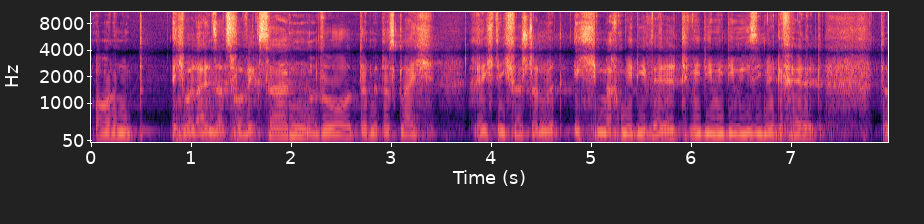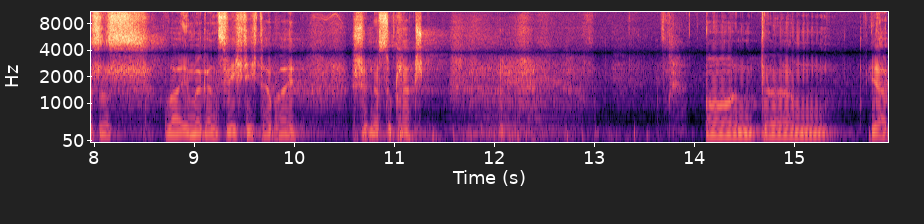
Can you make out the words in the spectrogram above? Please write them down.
Und ich wollte einen Satz vorweg sagen, also damit das gleich richtig verstanden wird. Ich mache mir die Welt, wie, die, wie, die, wie sie mir gefällt. Das ist, war immer ganz wichtig dabei. Schön, dass du klatscht. Und ähm, ja,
